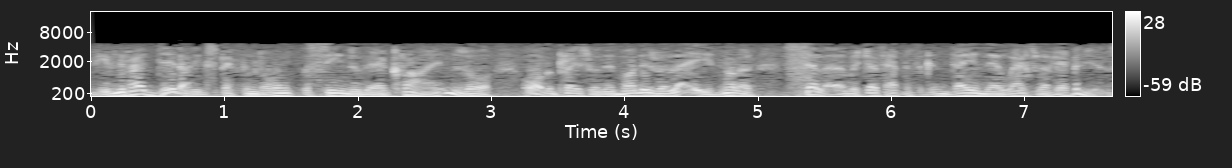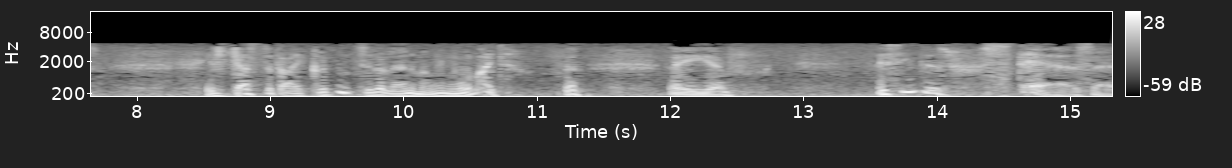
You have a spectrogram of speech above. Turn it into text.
Even if I did, I'd expect them to haunt the scenes of their crimes or, or the place where their bodies were laid, not a cellar which just happens to contain their waxwork effigies. It's just that I couldn't sit alone among them all night. they, uh, they seem to stare so.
